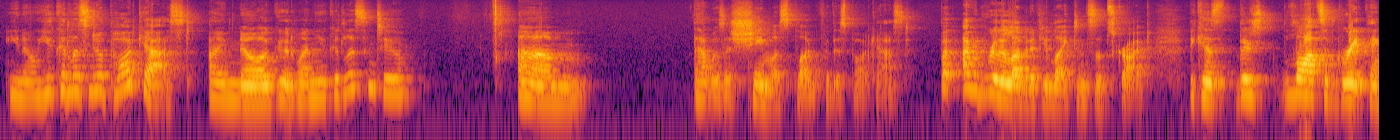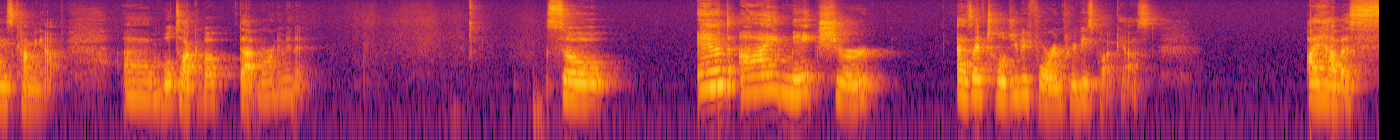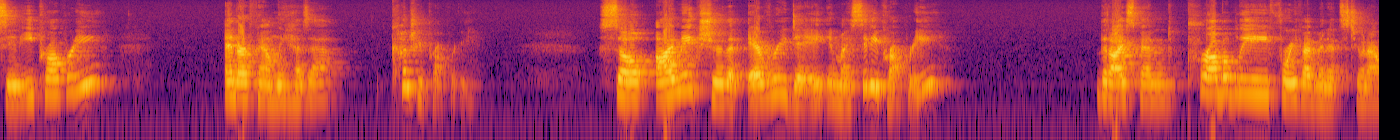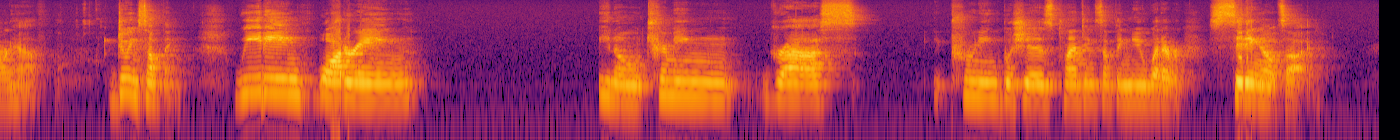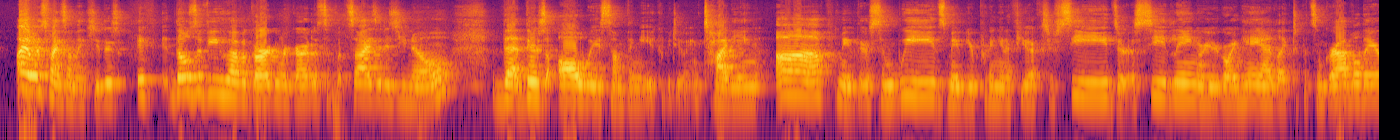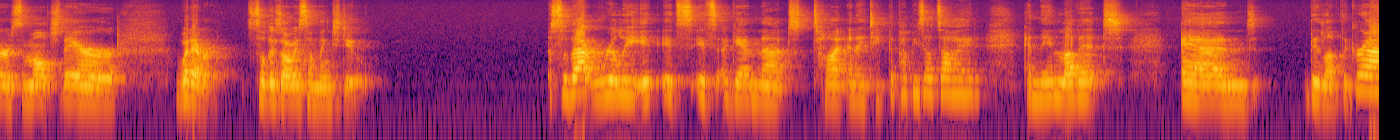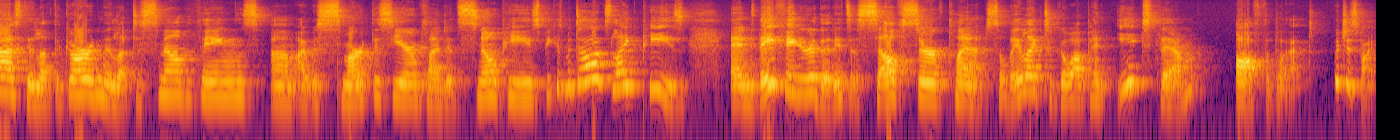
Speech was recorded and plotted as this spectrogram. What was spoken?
you know, you could listen to a podcast. I know a good one you could listen to. Um, that was a shameless plug for this podcast. But I would really love it if you liked and subscribed because there's lots of great things coming up. Um, we'll talk about that more in a minute. So, and I make sure, as I've told you before in previous podcasts, I have a city property and our family has a country property. So I make sure that every day in my city property that I spend probably 45 minutes to an hour and a half doing something. Weeding, watering, you know, trimming grass, pruning bushes, planting something new, whatever, sitting outside. I always find something to do. There's if those of you who have a garden, regardless of what size it is, you know that there's always something you could be doing. Tidying up, maybe there's some weeds, maybe you're putting in a few extra seeds or a seedling, or you're going, hey, I'd like to put some gravel there or some mulch there or whatever. So there's always something to do. So that really it, it's it's again that time and I take the puppies outside and they love it and they love the grass, they love the garden, they love to smell the things. Um, I was smart this year and planted snow peas because my dogs like peas and they figure that it's a self serve plant. So they like to go up and eat them off the plant, which is fine.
